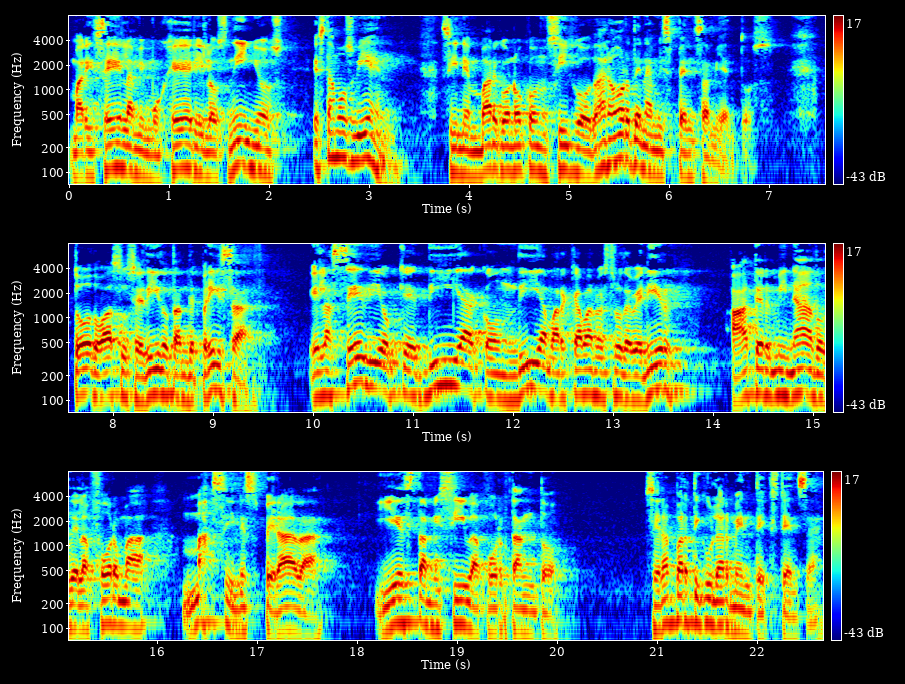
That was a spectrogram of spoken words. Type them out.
Marisela, mi mujer y los niños, estamos bien. Sin embargo, no consigo dar orden a mis pensamientos. Todo ha sucedido tan deprisa el asedio que día con día marcaba nuestro devenir ha terminado de la forma más inesperada y esta misiva, por tanto, será particularmente extensa.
